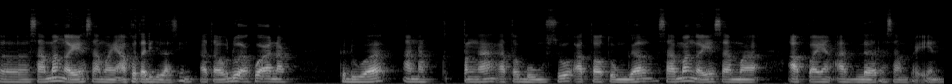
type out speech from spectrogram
uh, sama nggak ya sama yang aku tadi jelasin? Atau dua aku anak kedua anak tengah atau bungsu atau tunggal sama nggak ya sama apa yang Adler sampaikan?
